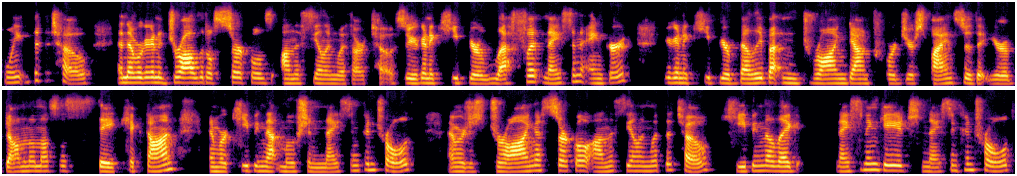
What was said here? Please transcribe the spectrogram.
point the toe, and then we're going to draw little circles on the ceiling with our toe. So you're going to keep your left foot nice and anchored. You're going to keep your belly button drawing down towards your spine so that your abdominal muscles stay kicked on. And we're keeping that motion nice and controlled. And we're just drawing a circle on the ceiling with the toe, keeping the leg nice and engaged, nice and controlled.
